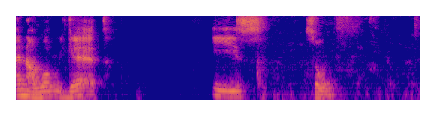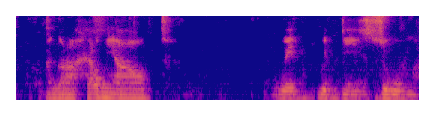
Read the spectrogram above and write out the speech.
And now what we get is, so I'm gonna help me out with, with the zoom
